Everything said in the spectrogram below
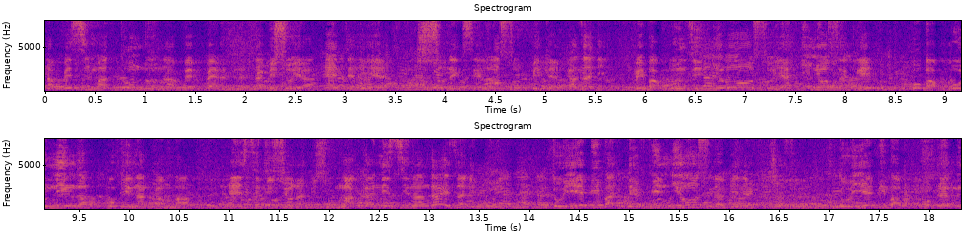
napesi matondo na vpm na biso ya intérieur son excellence peter kazadi mpe bakonzi nyonso ya union sacré mpo baponinga mpo ke nakamba institution na biso makanisi na ngai ezali boye. Toyebi badefi nyonso ya ville ya kinshasa. Toyebi baproblème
